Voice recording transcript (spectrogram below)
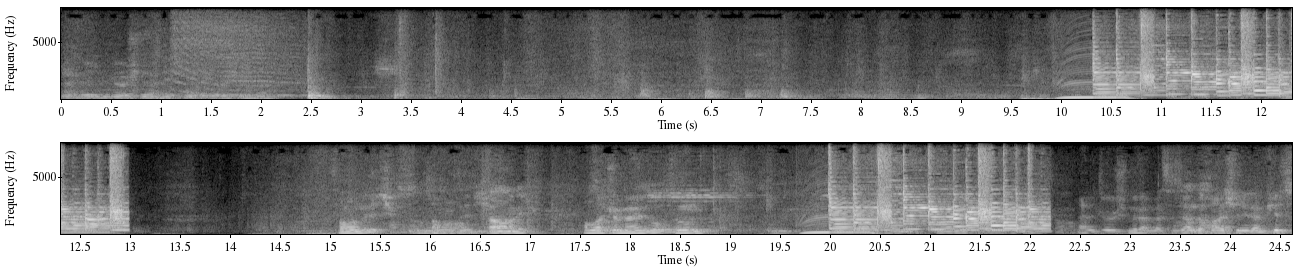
Mən özüm görüşümü heç yerdə görüşümdə. Salam aleyküm. Salam aleyküm. Salam aleyküm. Allah köməyiniz olsun. Görüşmürəm və sizdən də xahiş edirəm ki, heç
